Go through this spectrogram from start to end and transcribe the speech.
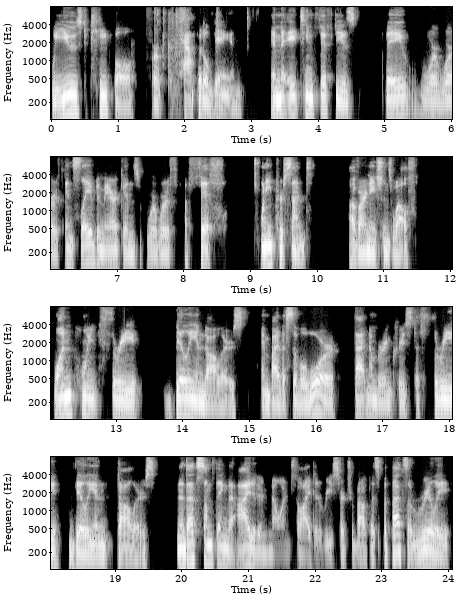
We used people for capital gain. In the 1850s, they were worth, enslaved Americans were worth a fifth, 20% of our nation's wealth, $1.3 billion. dollars, And by the Civil War, that number increased to $3 billion. Now, that's something that I didn't know until I did research about this, but that's a really,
